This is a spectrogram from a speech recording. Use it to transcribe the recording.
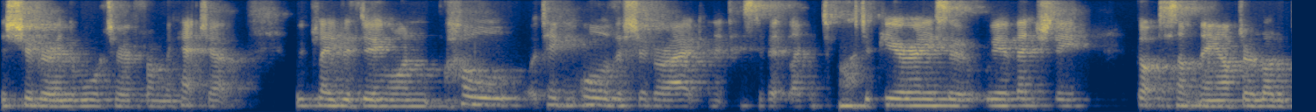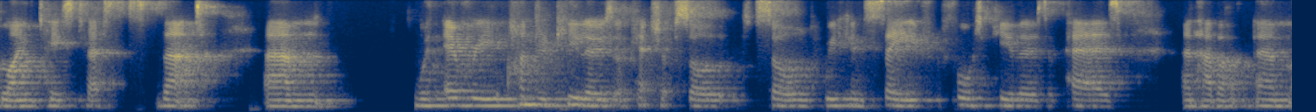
the sugar and the water from the ketchup we played with doing one whole, taking all of the sugar out, and it tasted a bit like a tomato puree. So we eventually got to something after a lot of blind taste tests that um, with every 100 kilos of ketchup sold, sold, we can save 40 kilos of pears and have a, um,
